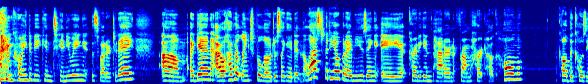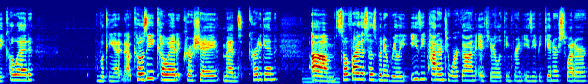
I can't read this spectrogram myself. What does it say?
I'm going to be continuing the sweater today. Um, again, I will have it linked below just like I did in the last video, but I'm using a cardigan pattern from Heart Hook Home called the Cozy Coed. I'm looking at it now. Cozy Coed Crochet Men's Cardigan. Um, so far this has been a really easy pattern to work on if you're looking for an easy beginner sweater.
